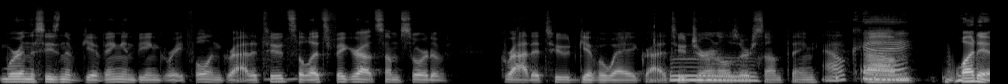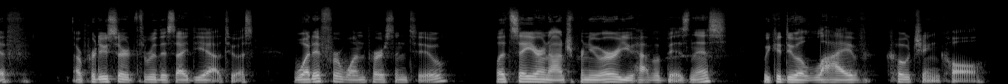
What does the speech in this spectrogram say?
we're in the season of giving and being grateful and gratitude. So let's figure out some sort of gratitude giveaway, gratitude journals or something. okay. Um, what if our producer threw this idea out to us? What if for one person too, let's say you're an entrepreneur or you have a business, we could do a live coaching call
